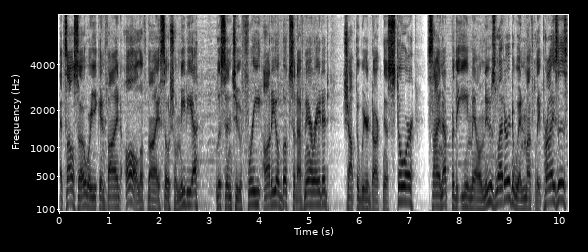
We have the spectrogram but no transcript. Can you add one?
It's also where you can find all of my social media, listen to free audiobooks that I've narrated, shop the Weird Darkness store, sign up for the email newsletter to win monthly prizes,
